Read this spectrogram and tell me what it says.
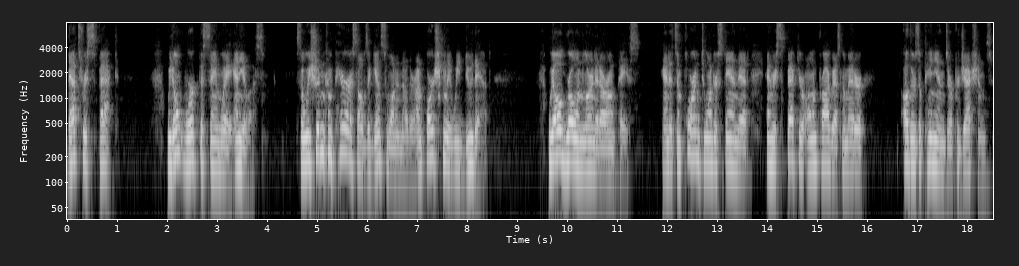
That's respect. We don't work the same way, any of us. So we shouldn't compare ourselves against one another. Unfortunately, we do that. We all grow and learn at our own pace. And it's important to understand that and respect your own progress, no matter others' opinions or projections.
